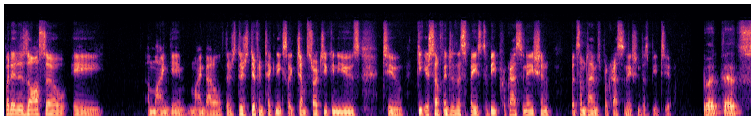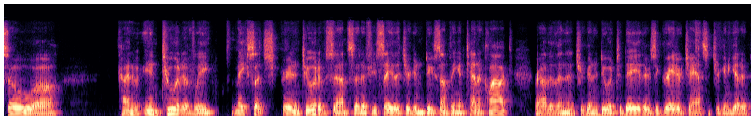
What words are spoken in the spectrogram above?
but it is also a a mind game, mind battle. There's there's different techniques like jump starts you can use to get yourself into the space to beat procrastination, but sometimes procrastination just beats you. But that's so uh kind of intuitively makes such great intuitive sense that if you say that you're going to do something at 10 o'clock rather than that you're going to do it today, there's a greater chance that you're going to get it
